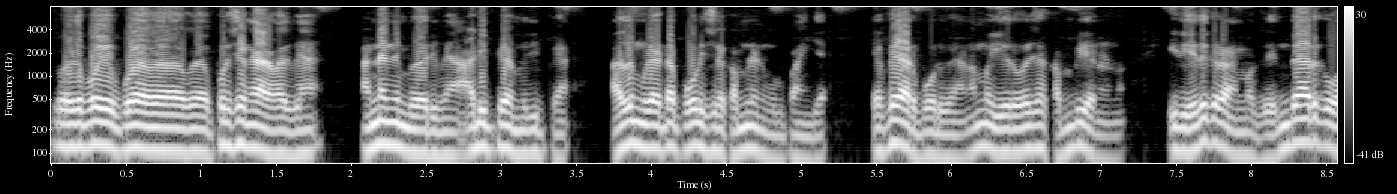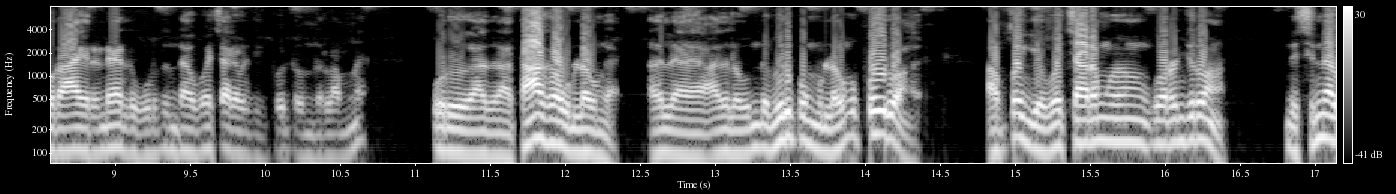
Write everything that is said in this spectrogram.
இது போய் பு- புருஷங்கார வருவேன் அண்ணன் தம்பி வருவேன் அடிப்பேன் மிதிப்பேன். அதுவும் இல்லாட்டா போலீஸில் கம்ப்ளைண்ட் கொடுப்பாங்க. எஃப்ஐஆர் போடுவேன். நம்ம இருபது வருஷம் கம்பி எண்ணணும். இது எதுக்குடா நமக்கு? இந்த இருக்கு ஒரு ஆயிரம் ரெண்டாயிரத்து கொடுத்து இந்த உபச்சார வழிக்கு போயிட்டு வந்துடலாம்னு ஒரு அதில் தாக உள்ளவங்க அதில் அதில் வந்து விருப்பம் உள்ளவங்க போயிடுவாங்க அப்போ இங்கே விபச்சாரம் குறைஞ்சிரும். இந்த சின்ன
